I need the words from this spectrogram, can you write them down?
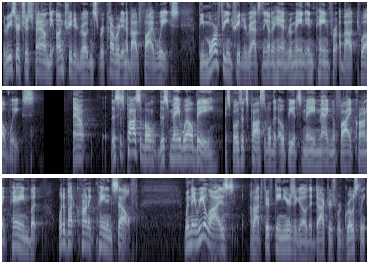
the researchers found the untreated rodents recovered in about five weeks. The morphine treated rats, on the other hand, remained in pain for about 12 weeks. Now, this is possible. This may well be. I suppose it's possible that opiates may magnify chronic pain, but what about chronic pain itself? When they realized about 15 years ago that doctors were grossly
